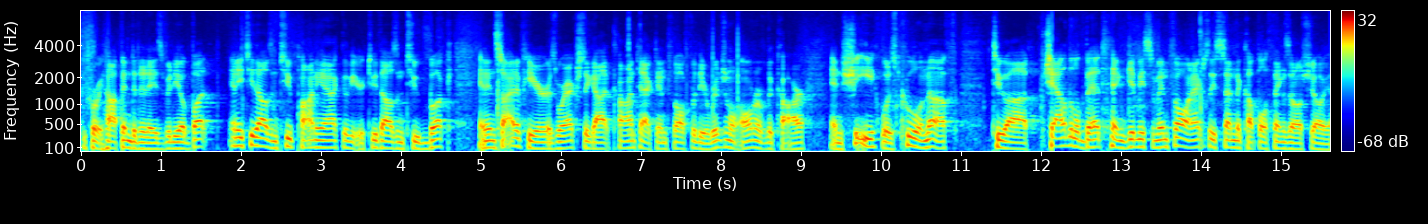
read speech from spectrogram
before we hop into today's video. But any 2002 Pontiac, you'll get your 2002 book. And inside of here is where I actually got contact info for the original owner of the car. And she was cool enough to uh, chat a little bit and give me some info and actually send a couple of things that I'll show you.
